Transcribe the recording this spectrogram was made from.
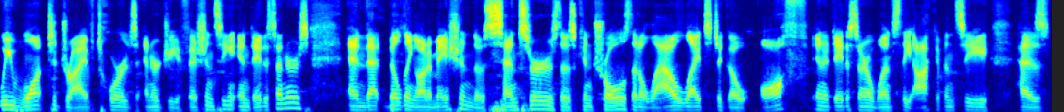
We want to drive towards energy efficiency in data centers, and that building automation, those sensors, those controls that allow lights to go off in a data center once the occupancy has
